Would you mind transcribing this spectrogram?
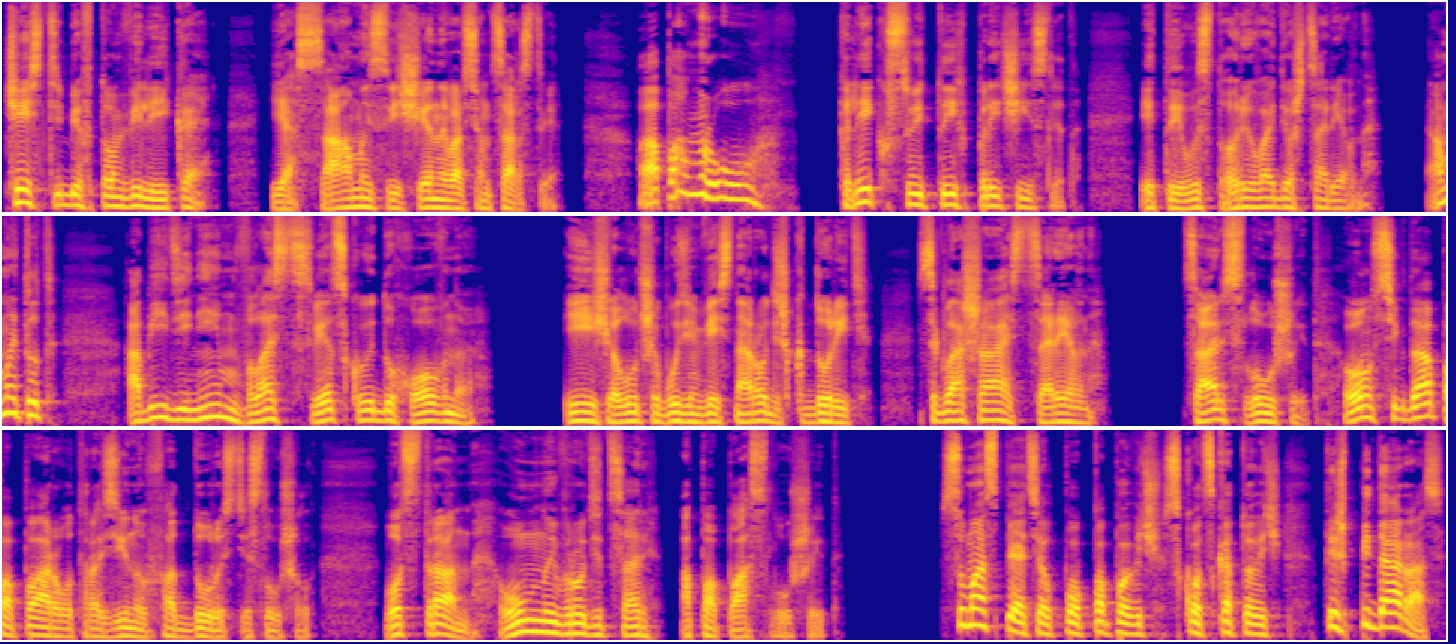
Честь тебе в том великая. Я самый священный во всем царстве. А помру, к лику святых причислят. И ты в историю войдешь, царевна. А мы тут объединим власть светскую и духовную. И еще лучше будем весь народишко дурить. Соглашайся, царевна. Царь слушает. Он всегда папа рот разинув от дурости слушал. Вот странно, умный вроде царь, а папа слушает. С ума спятил, поп Попович, Скот Скотович. Ты ж пидорас.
